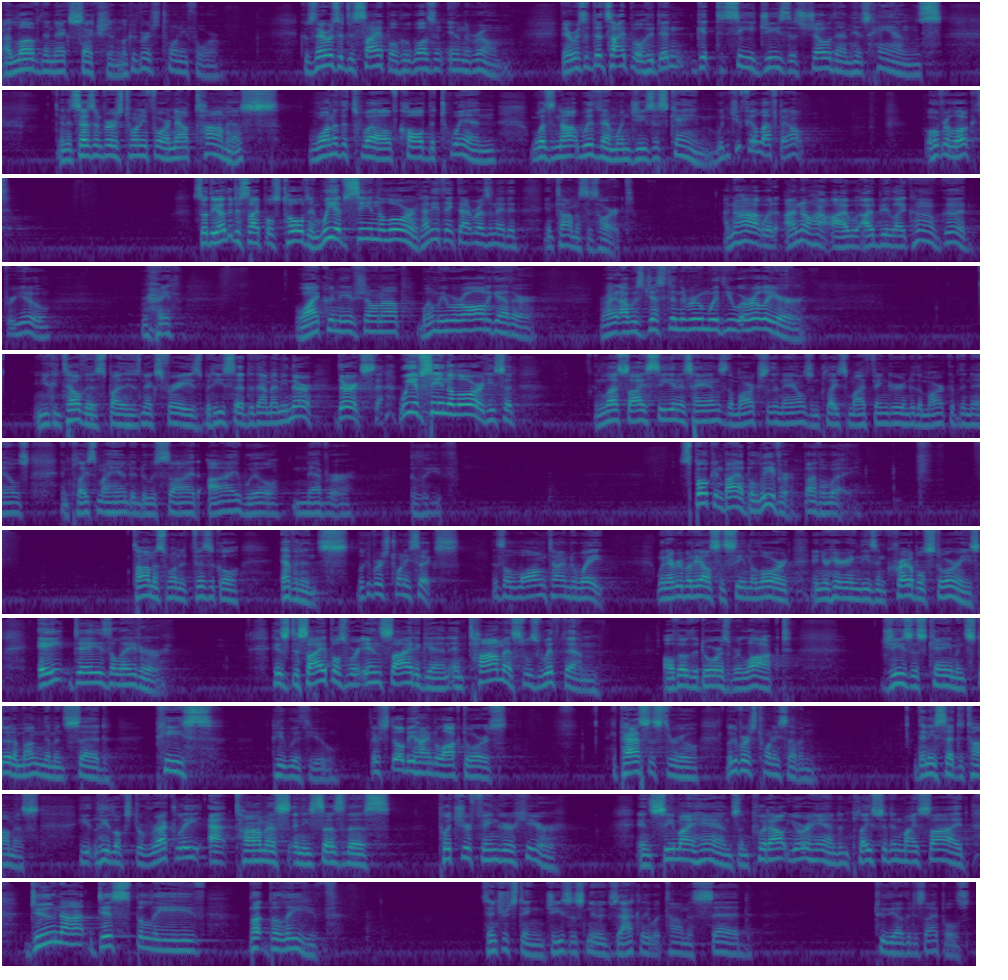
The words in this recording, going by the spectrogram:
I love the next section. Look at verse 24. Because there was a disciple who wasn't in the room. There was a disciple who didn't get to see Jesus show them his hands and it says in verse 24 Now Thomas, one of the twelve, called the twin, was not with them when Jesus came. Wouldn't you feel left out? Overlooked? So the other disciples told him, We have seen the Lord. How do you think that resonated in Thomas's heart? I know how it would, I know how I'd be like, oh, good for you. Right? Why couldn't he have shown up when we were all together? Right? I was just in the room with you earlier. And you can tell this by his next phrase, but he said to them, I mean, they're, they're we have seen the Lord. He said, Unless I see in his hands the marks of the nails and place my finger into the mark of the nails and place my hand into his side, I will never believe. Spoken by a believer, by the way. Thomas wanted physical evidence. Look at verse 26. This is a long time to wait when everybody else has seen the Lord and you're hearing these incredible stories. Eight days later, his disciples were inside again, and Thomas was with them. Although the doors were locked, Jesus came and stood among them and said, Peace be with you. They're still behind locked doors. He passes through. Look at verse 27. Then he said to Thomas, he, he looks directly at Thomas and he says this Put your finger here and see my hands, and put out your hand and place it in my side. Do not disbelieve, but believe. It's interesting. Jesus knew exactly what Thomas said to the other disciples.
